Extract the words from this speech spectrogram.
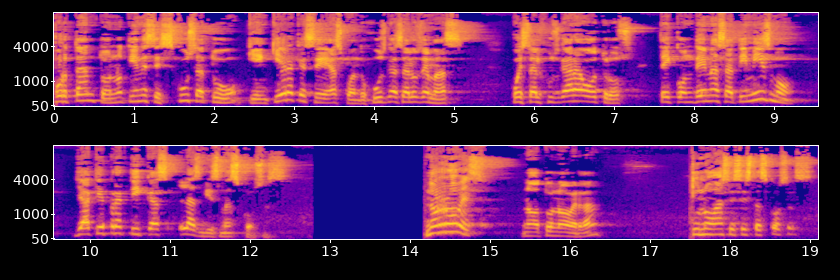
Por tanto, no tienes excusa tú, quien quiera que seas, cuando juzgas a los demás, pues al juzgar a otros, te condenas a ti mismo, ya que practicas las mismas cosas. No robes. No, tú no, ¿verdad? Tú no haces estas cosas.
